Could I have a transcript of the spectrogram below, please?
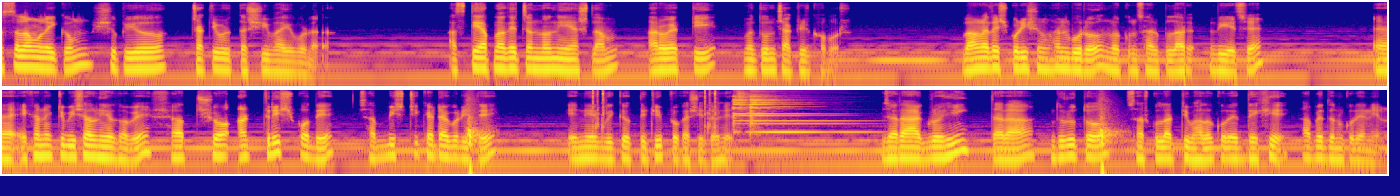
আসসালামু আলাইকুম, সুপ্রিয় চাকরি প্রত্যাশী ভাই বোনেরা আজকে আপনাদের জন্য নিয়ে আসলাম আরও একটি নতুন চাকরির খবর। বাংলাদেশ পরিসংখ্যান ব্যুরো নতুন সার্কুলার দিয়েছে। এখানে একটি বিশাল নিয়োগ হবে। সাতশো আটত্রিশ পদে ছাব্বিশটি ক্যাটাগরিতে এই নিয়োগ বিজ্ঞপ্তিটি প্রকাশিত হয়েছে। যারা আগ্রহী, তারা দ্রুত সার্কুলারটি ভালো করে দেখে আবেদন করে নিন।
